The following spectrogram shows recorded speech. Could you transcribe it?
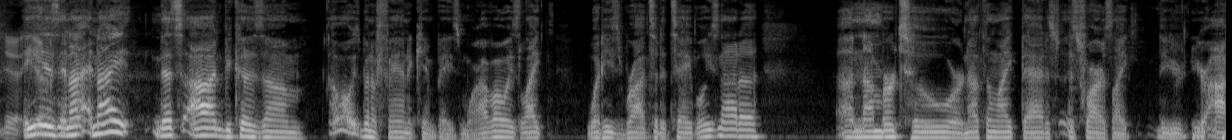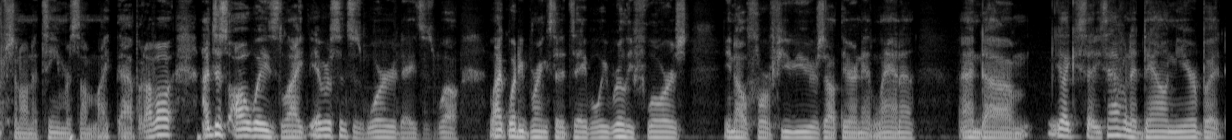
Yeah, He yeah. is, and I and I that's odd because um I've always been a fan of Kim Bazemore. I've always liked what he's brought to the table. He's not a a number two or nothing like that as, as far as like the, your, your option on a team or something like that. But I've al- I just always liked ever since his Warrior days as well. Like what he brings to the table. He really flourished, you know, for a few years out there in Atlanta. And um, like you said, he's having a down year, but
